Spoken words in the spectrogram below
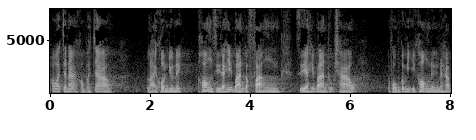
พระวจนะของพระเจ้า หลายคนอยู่ในห้องศิริยาบาลกับฟังศิริยาบาลทุกเช้า ผมก็มีอีกห้องหนึ่งนะครับ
